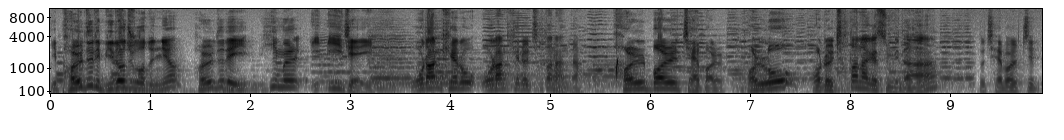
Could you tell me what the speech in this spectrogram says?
이 벌들이 밀어주거든요. 벌들의 이- 힘을 이, EJ 오랑캐로 오랑캐를 처단한다. 벌벌 재벌 벌로 벌을 처단하겠습니다. 또 재벌집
